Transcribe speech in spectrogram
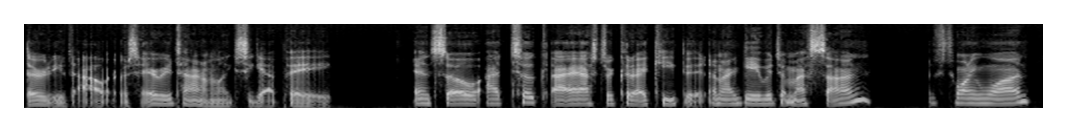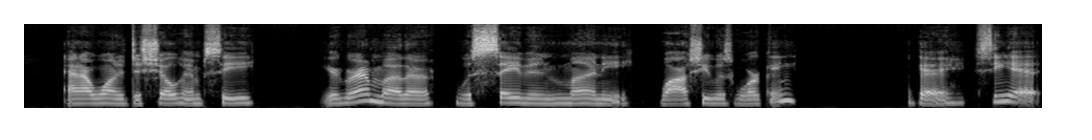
$30 every time like she got paid. And so I took, I asked her, could I keep it? And I gave it to my son, who's 21. And I wanted to show him, see, your grandmother was saving money while she was working. Okay. She had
